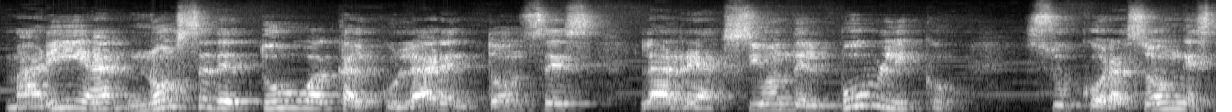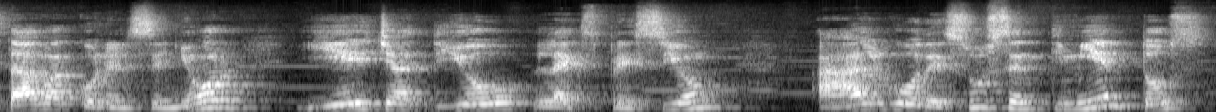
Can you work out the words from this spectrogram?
María, no se detuvo a calcular entonces la reacción del público. Su corazón estaba con el Señor y ella dio la expresión a algo de sus sentimientos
